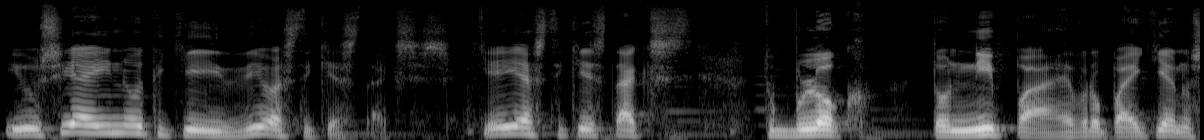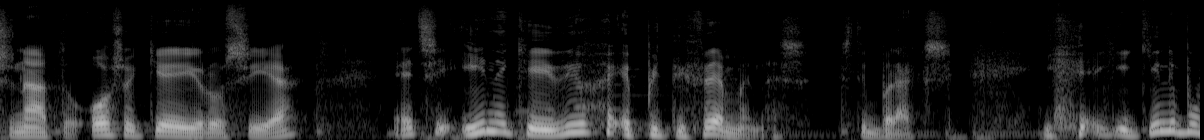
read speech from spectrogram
η ουσία είναι ότι και οι δύο αστικές τάξεις, και οι αστικές τάξεις του μπλοκ, των ΗΠΑ, Ευρωπαϊκή Ένωση, ΝΑΤΟ, όσο και η Ρωσία, έτσι, είναι και οι δύο επιτιθέμενες στην πράξη. Εκείνοι που,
